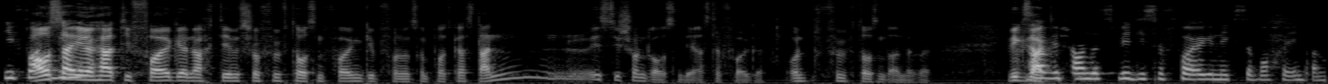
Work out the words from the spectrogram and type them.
Die Außer ihr hört die Folge, nachdem es schon 5000 Folgen gibt von unserem Podcast, dann ist die schon draußen, die erste Folge. Und 5000 andere. Wie Ja, gesagt, wir schauen, dass wir diese Folge nächste Woche irgendwann.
